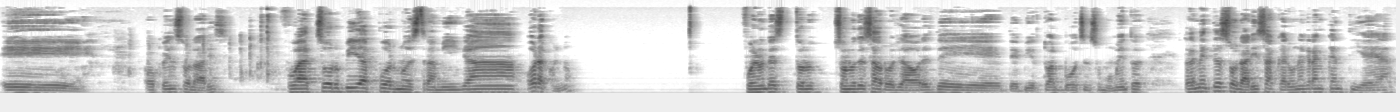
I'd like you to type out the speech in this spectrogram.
eh, Open Solaris fue absorbida por nuestra amiga Oracle, ¿no? Fueron son los desarrolladores de, de VirtualBots en su momento. Realmente Solaris sacaron una gran cantidad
